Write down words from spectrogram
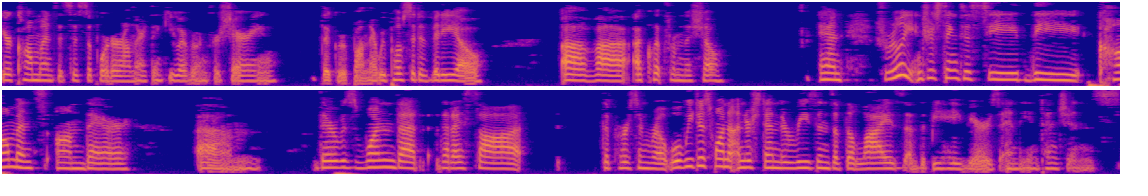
your comments. It says supporter on there. Thank you, everyone, for sharing the group on there. We posted a video of uh, a clip from the show, and it's really interesting to see the comments on there. Um, there was one that that I saw. The person wrote, "Well, we just want to understand the reasons of the lies, of the behaviors, and the intentions."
